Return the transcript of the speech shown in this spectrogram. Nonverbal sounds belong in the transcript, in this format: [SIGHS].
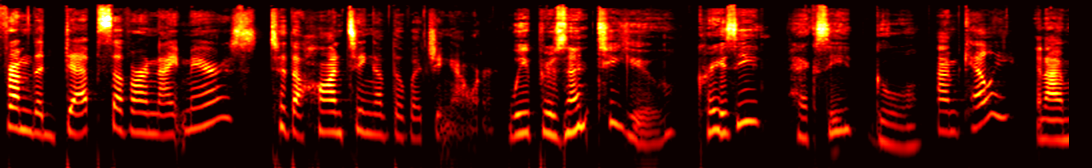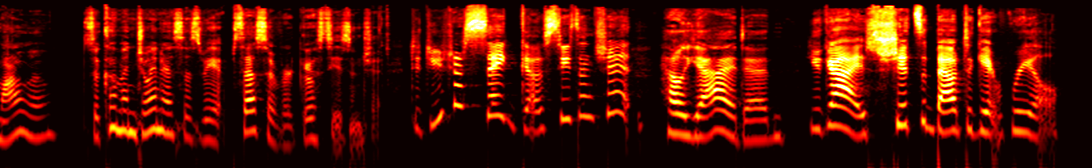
From the depths of our nightmares to the haunting of the witching hour. We present to you Crazy Hexy Ghoul. I'm Kelly. And I'm Arlo. So come and join us as we obsess over ghosties and shit. Did you just say ghosties and shit? Hell yeah, I did. You guys, shit's about to get real.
